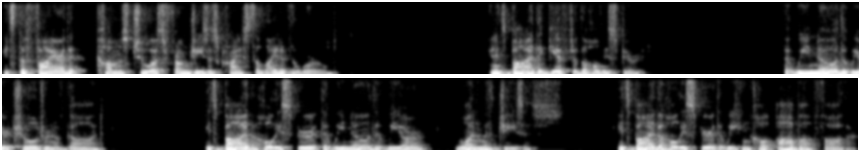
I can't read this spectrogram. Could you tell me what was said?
It's the fire that comes to us from Jesus Christ, the light of the world. And it's by the gift of the Holy Spirit that we know that we are children of God. It's by the Holy Spirit that we know that we are one with Jesus. It's by the Holy Spirit that we can call Abba, Father.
